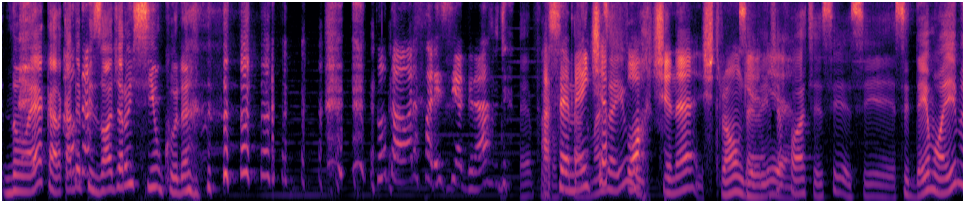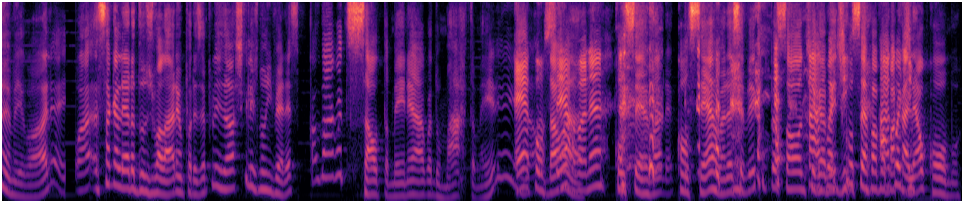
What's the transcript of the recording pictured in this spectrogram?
Não é, cara? Cada episódio eram uns cinco, né? Toda hora parecia grávida. É, A semente Mas é aí o- forte, né? Strong Semente ali. é forte. Esse, esse, esse demo aí, meu amigo, olha. aí. Essa galera dos Valarian, por exemplo, eles, eu acho que eles não envelhecem por causa da água de sal também, né? A água do mar também. Ele É, dá- dá conserva, uma- né? Conserva, né? Conserva, né? Você vê que o pessoal antigamente de- conservava água de- bacalhau como?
